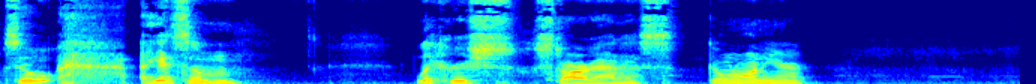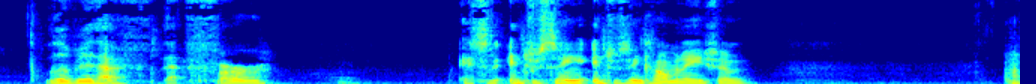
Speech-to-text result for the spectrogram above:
So, I get some licorice star anise going on here. A little bit of that, that fir. It's an interesting, interesting combination.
